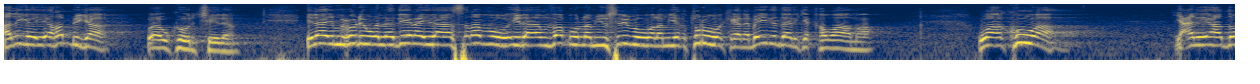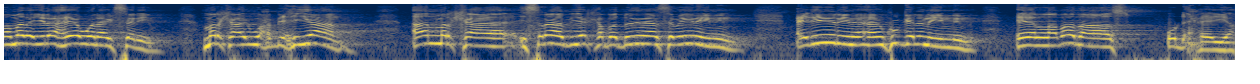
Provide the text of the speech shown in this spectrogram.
Adiga iyo rabbiga waa uu ka hor jeedaa ilaahay muxuu uhi waladiina idaa asrafuu idaa anfaquu lam yusrifuu walam yaqturuu wa kaana bayna dalika qawaama. Waa kuwa yacnii addoommada ilaahay ee wanaagsani marka ay wax bixiyaan aan markaa israaf iyo kabadbadin aan samaynaynin cidhiidhina aan ku gelinaynin ee labadaas u dhaxeeya.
